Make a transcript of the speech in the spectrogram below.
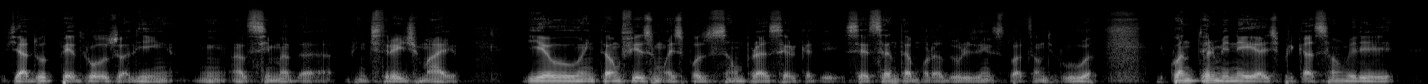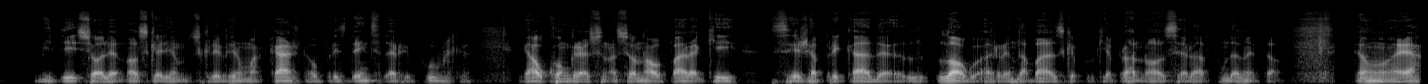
viaduto Pedroso, ali em em, acima da 23 de maio. E eu, então, fiz uma exposição para cerca de 60 moradores em situação de rua. E quando terminei a explicação, ele me disse: Olha, nós queremos escrever uma carta ao presidente da República e ao Congresso Nacional para que seja aplicada logo a renda básica, porque para nós será fundamental. Então, é,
